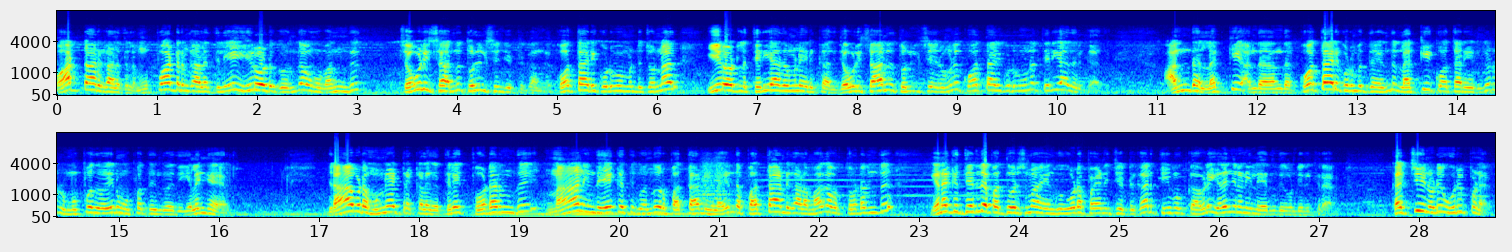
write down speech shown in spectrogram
பாட்டார் காலத்தில் முப்பாட்டர் காலத்திலேயே ஈரோடுக்கு வந்து அவங்க வந்து ஜவுளி சார்ந்து தொழில் செஞ்சுட்டு இருக்காங்க. கோத்தாரி குடும்பம் என்று சொன்னால் ஈரோட்டில் தெரியாதவங்களே இருக்காது. ஜவுளி சார்ந்து தொழில் செய்கிறவங்களும் கோத்தாரி குடும்பம்னு தெரியாது இருக்காது. அந்த லக்கி அந்த அந்த கோத்தாரி குடும்பத்திலிருந்து லக்கி கோத்தாரி இருக்கிற ஒரு முப்பது வயது முப்பத்தைந்து வயது இளைஞர் திராவிட முன்னேற்றக் கழகத்திலே தொடர்ந்து நான் இந்த இயக்கத்துக்கு வந்து ஒரு பத்தாண்டுகளாக இந்த பத்தாண்டு காலமாக அவர் தொடர்ந்து எனக்கு தெரிந்த பத்து வருஷமாக எங்கள் கூட பயணிச்சுட்டு இருக்கார். திமுகவில் இளைஞரணியில் இருந்து கொண்டிருக்கிறார். கட்சியினுடைய உறுப்பினர்.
